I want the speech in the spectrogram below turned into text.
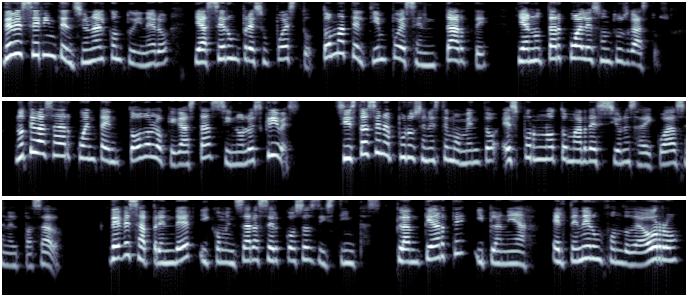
Debes ser intencional con tu dinero y hacer un presupuesto. Tómate el tiempo de sentarte y anotar cuáles son tus gastos. No te vas a dar cuenta en todo lo que gastas si no lo escribes. Si estás en apuros en este momento es por no tomar decisiones adecuadas en el pasado. Debes aprender y comenzar a hacer cosas distintas, plantearte y planear, el tener un fondo de ahorro,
